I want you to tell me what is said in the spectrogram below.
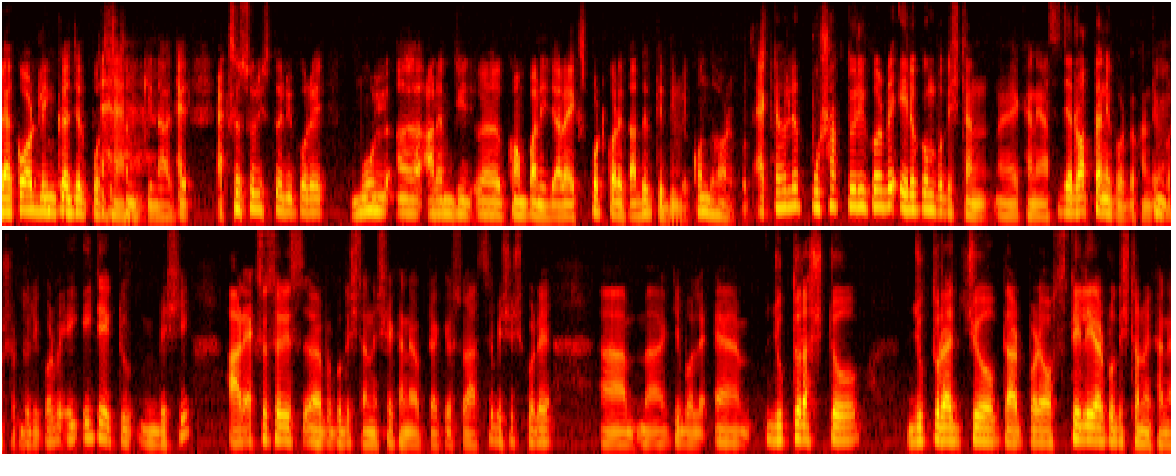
ব্যাকওয়ার্ড লিঙ্কেজের প্রতিষ্ঠান হ্যাঁ, কিনা? যে অ্যাক্সেসরিজ তৈরি করে মূল আরএমজি কোম্পানি যারা এক্সপোর্ট করে তাদেরকে দিবে। কোন ধরনের প্রতিষ্ঠান? একটা হলো পোশাক তৈরি করবে এরকম প্রতিষ্ঠান এখানে আছে যে রপ্তানি করবে ওখান থেকে পোশাক তৈরি করবে। এই এইটা একটু বেশি। আর অ্যাক্সেসরিজ প্রতিষ্ঠানে সেখানে একটা কিছু আছে। বিশেষ করে কি বলে যুক্তরাষ্ট্র, যুক্তরাজ্য, তারপরে অস্ট্রেলিয়ার প্রতিষ্ঠান এখানে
